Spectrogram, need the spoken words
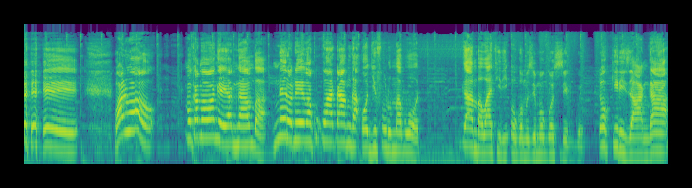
waliwo mukama wange yaŋŋamba nero nebakukwata nga ogifuluma bwoti. Gamba wakiri ogwo muzimu gwo siggwe tokkirizanga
